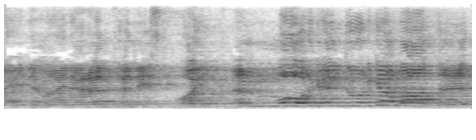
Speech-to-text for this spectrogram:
meine, meine Rente ist heute Morgen durchgewartet.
